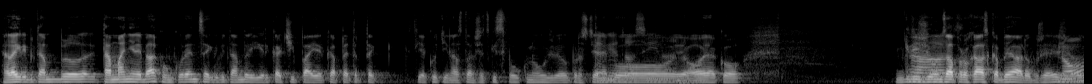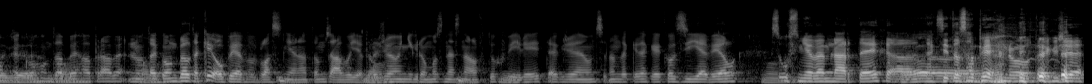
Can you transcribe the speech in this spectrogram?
hele, kdyby tam byl, tam ani nebyla konkurence, kdyby tam byl Jirka Čipa, Jirka Petr, tak jako ti nás tam všechny svouknou, že jo, prostě, tak nebo, jo, jako, když a... Honza Procházka běhá dobře, no, že? Takže, jako Honza no, běhá právě, no, no, tak on byl taky objev vlastně na tom závodě, no. protože ho nikdo moc neznal v tu hmm. chvíli, no. takže on se tam taky tak jako zjevil no. s úsměvem na rtech a jo, tak si to zaběhnul, takže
